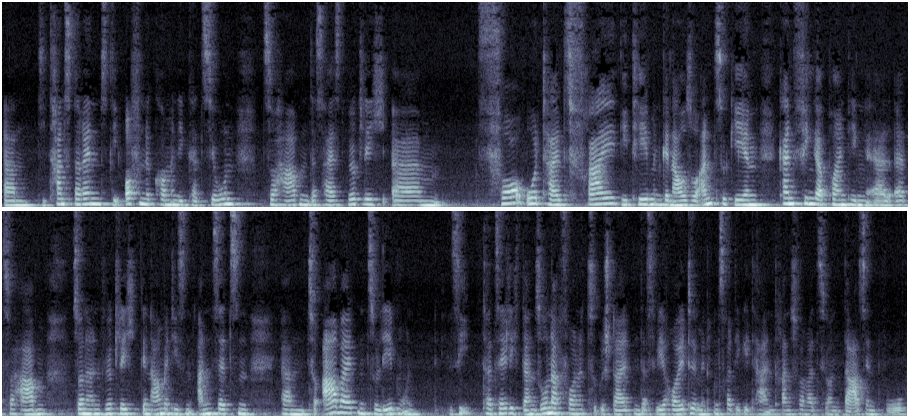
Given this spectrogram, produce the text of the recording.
ähm, die Transparenz, die offene Kommunikation zu haben. Das heißt wirklich ähm, vorurteilsfrei die Themen genauso anzugehen, kein Fingerpointing äh, äh, zu haben, sondern wirklich genau mit diesen Ansätzen ähm, zu arbeiten, zu leben und sie tatsächlich dann so nach vorne zu gestalten, dass wir heute mit unserer digitalen Transformation da sind, wo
